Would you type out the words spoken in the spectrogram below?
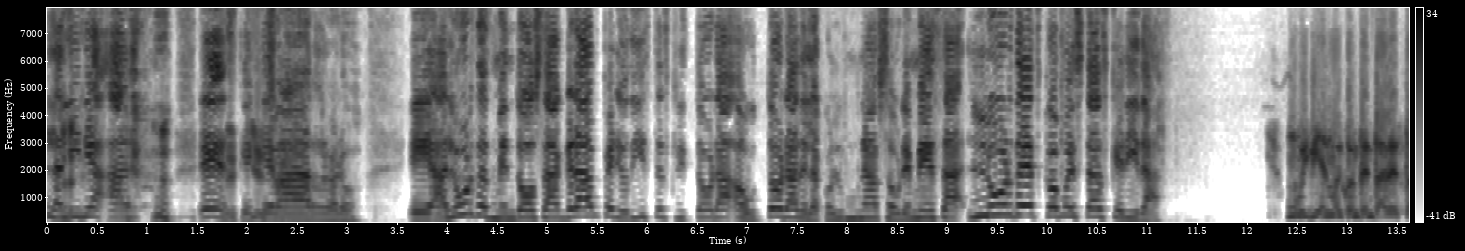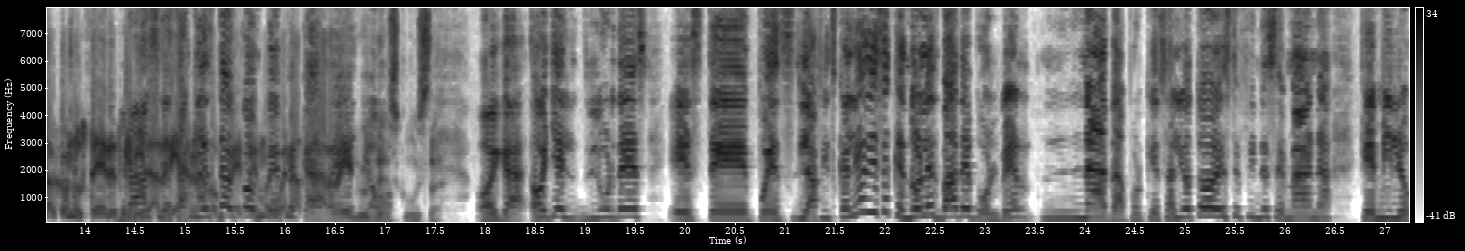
en la línea a... es que ¿Quién qué sabe? bárbaro. Eh, a Lourdes Mendoza, gran periodista, escritora, autora de la columna Sobremesa. Lourdes, ¿cómo estás, querida? Muy bien, muy contenta de estar con ustedes, Gracias, querida Adriana, aquí don está Pepe, con muy Pepe buenas tardes. Carreño. Lourdes. Oiga, oye, Lourdes, este, pues la fiscalía dice que no les va a devolver nada, porque salió todo este fin de semana que Emilio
